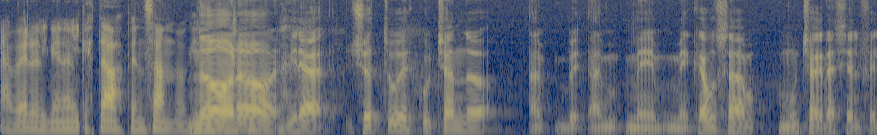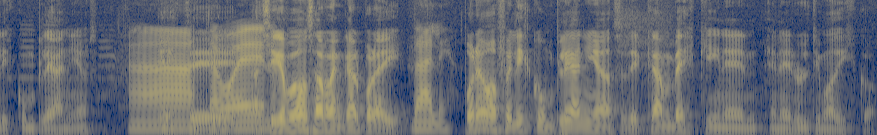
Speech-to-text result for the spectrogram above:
A ver, el que- en el que estabas pensando. ¿qué No, no, mira, yo estuve escuchando, a- ve- a- me, me causa mucha gracia el feliz cumpleaños. Este, Ah, está bueno. Así que podemos arrancar por ahí. Dale. Ponemos feliz cumpleaños de Cam Beskin en, en el último disco.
